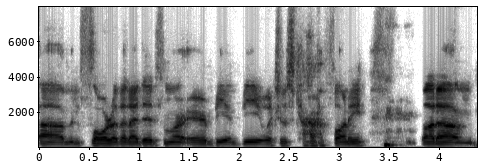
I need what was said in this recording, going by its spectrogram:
um, in Florida that I did from our Airbnb, which was kind of funny. But um,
